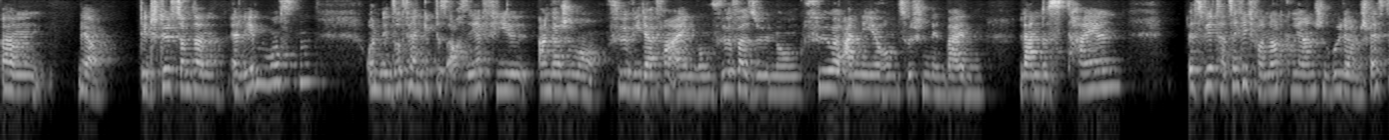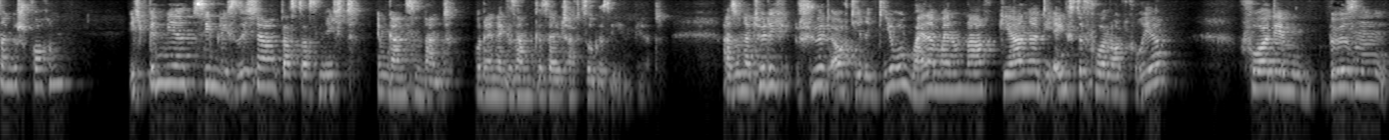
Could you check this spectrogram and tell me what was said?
ähm, ja, den Stillstand dann erleben mussten. Und insofern gibt es auch sehr viel Engagement für Wiedervereinigung, für Versöhnung, für Annäherung zwischen den beiden Landesteilen. Es wird tatsächlich von nordkoreanischen Brüdern und Schwestern gesprochen. Ich bin mir ziemlich sicher, dass das nicht im ganzen Land oder in der Gesamtgesellschaft so gesehen wird. Also natürlich schürt auch die Regierung meiner Meinung nach gerne die Ängste vor Nordkorea, vor dem bösen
